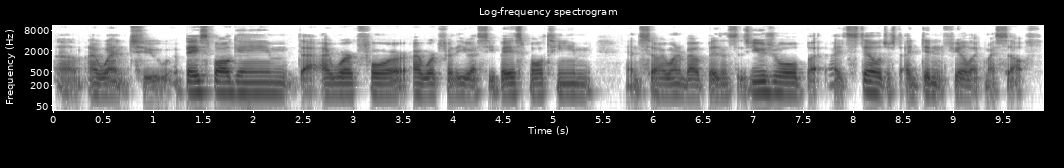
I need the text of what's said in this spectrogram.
Um, I went to a baseball game that I work for. I work for the USC baseball team, and so I went about business as usual. But I still just I didn't feel like myself.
